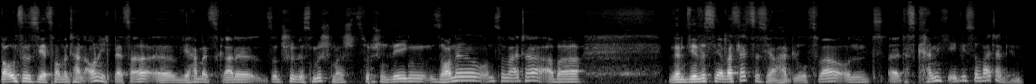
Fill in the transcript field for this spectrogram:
bei uns ist es jetzt momentan auch nicht besser. Äh, wir haben jetzt gerade so ein schönes Mischmasch zwischen Regen, Sonne und so weiter, aber wir wissen ja, was letztes Jahr halt los war und äh, das kann nicht ewig so weitergehen.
